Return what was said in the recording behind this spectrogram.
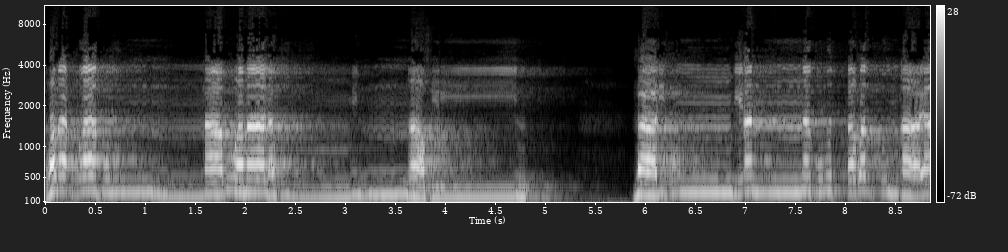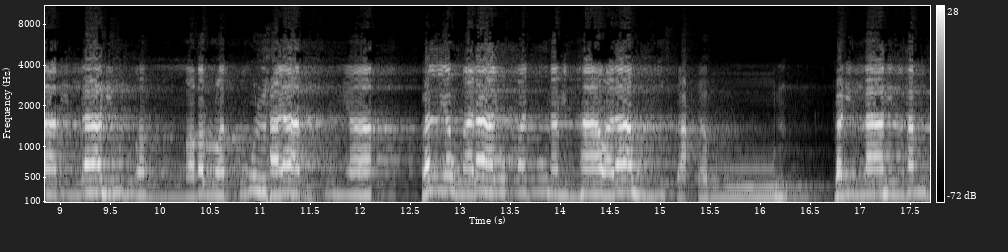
ومأواكم النار وما لكم من ناصرين. ذلكم بأنكم اتخذتم آيات الله هزوا وغرتكم الحياة الدنيا فاليوم لا يخرجون منها ولا هم يستعتبون. فلله الحمد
